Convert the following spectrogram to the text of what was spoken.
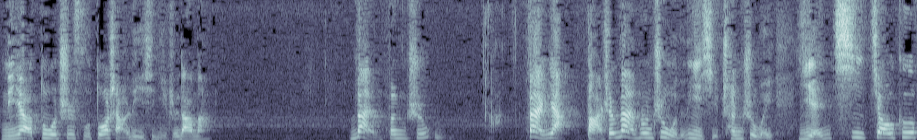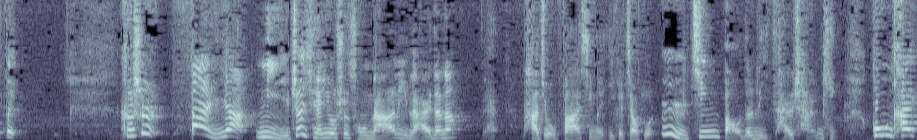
你要多支付多少利息？你知道吗？万分之五啊！泛亚把这万分之五的利息称之为延期交割费。可是泛亚，你这钱又是从哪里来的呢？哎，他就发行了一个叫做日金宝的理财产品，公开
